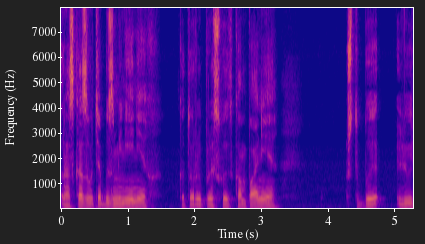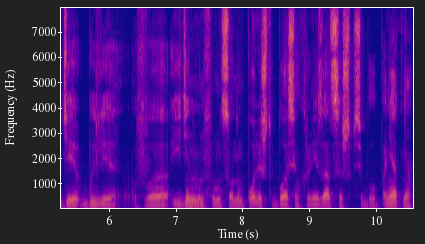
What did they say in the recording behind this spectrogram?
рассказывать об изменениях, которые происходят в компании, чтобы люди были в едином информационном поле, чтобы была синхронизация, чтобы все было понятно.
